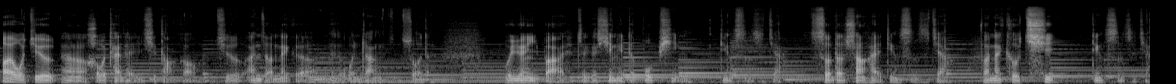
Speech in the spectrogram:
后来我就嗯、和我太太一起祷告，其实按照那个那个文章说的，我愿意把这个心里的不平钉十字架，受到伤害钉十字架，把那口气钉十字架。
